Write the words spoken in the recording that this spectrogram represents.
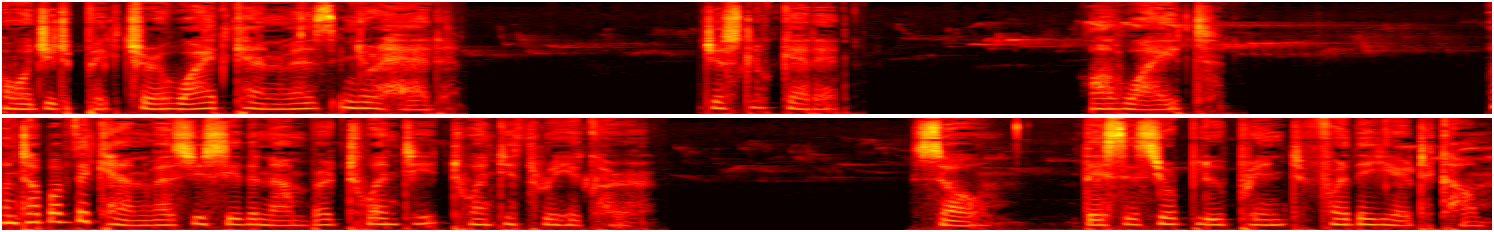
I want you to picture a white canvas in your head. Just look at it. All white. On top of the canvas, you see the number 2023 occur. So, this is your blueprint for the year to come.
